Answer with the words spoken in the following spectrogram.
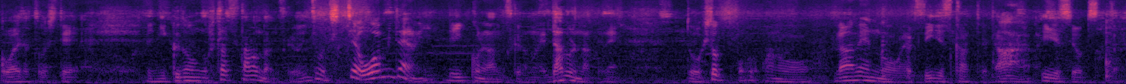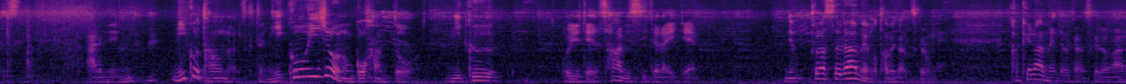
ご挨拶をしてで肉丼を2つ頼んだんですけどいつもちっちゃいお椀みたいなので1個なんですけどもねダブルなんでね。と1つあのラーメンのやつでいいですかって言って「ああいいですよ」っつったらですね。あれね2個頼んだんですけど2個以上のご飯と肉を入れてサービスいただいて。でプラスラーメンも食べたんですけどね。かけラーメン食べたんですけどあの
